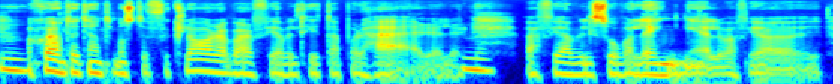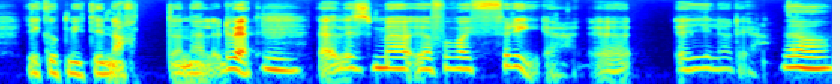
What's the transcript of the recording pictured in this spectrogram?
mm, Vad skönt att jag inte måste förklara varför jag vill titta på det här. Eller mm, varför jag vill sova länge. Eller varför jag gick upp mitt i natten. Eller, du vet, mm. jag, liksom, jag, jag får vara i fred. Jag, jag gillar det. Ja.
